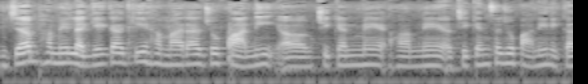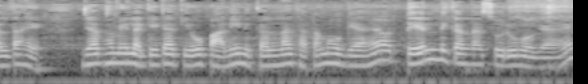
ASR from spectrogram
जब हमें लगेगा कि हमारा जो पानी चिकन में हमने चिकन से जो पानी निकलता है जब हमें लगेगा कि वो पानी निकलना खत्म हो गया है और तेल निकलना शुरू हो गया है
